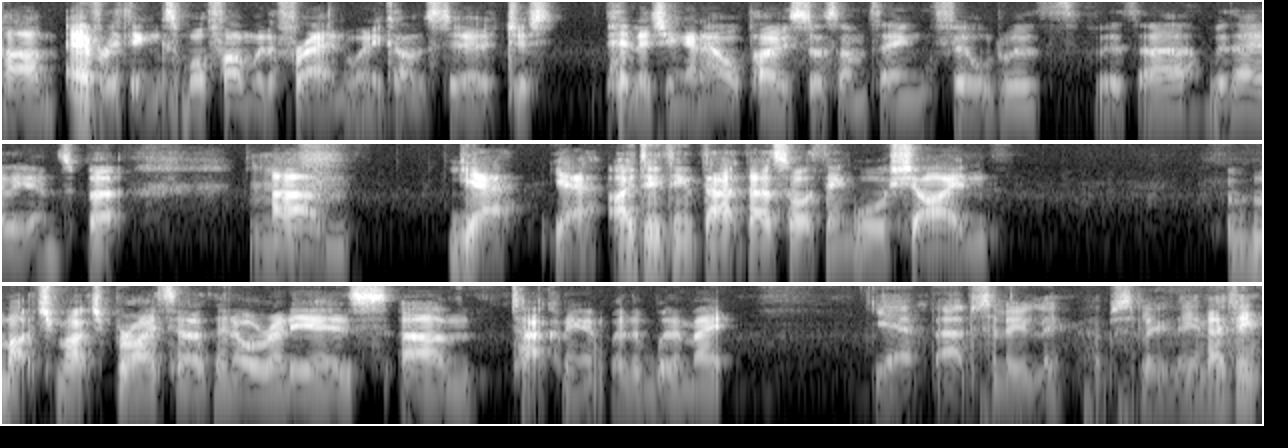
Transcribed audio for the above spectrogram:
Um, everything's more fun with a friend when it comes to just pillaging an outpost or something filled with with uh, with aliens. But Mm. um, yeah, yeah, I do think that that sort of thing will shine much much brighter than already is. Um, tackling it with a, with a mate. Yeah, absolutely, absolutely. And I think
